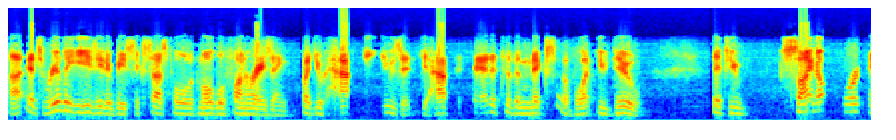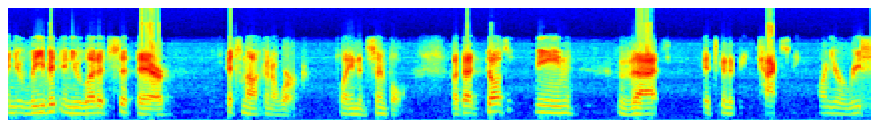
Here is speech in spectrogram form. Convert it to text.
Uh, it's really easy to be successful with mobile fundraising, but you have to use it. You have to add it to the mix of what you do. If you sign up for it and you leave it and you let it sit there, it's not going to work, plain and simple. But that doesn't mean that it's going to be taxing on your resources.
